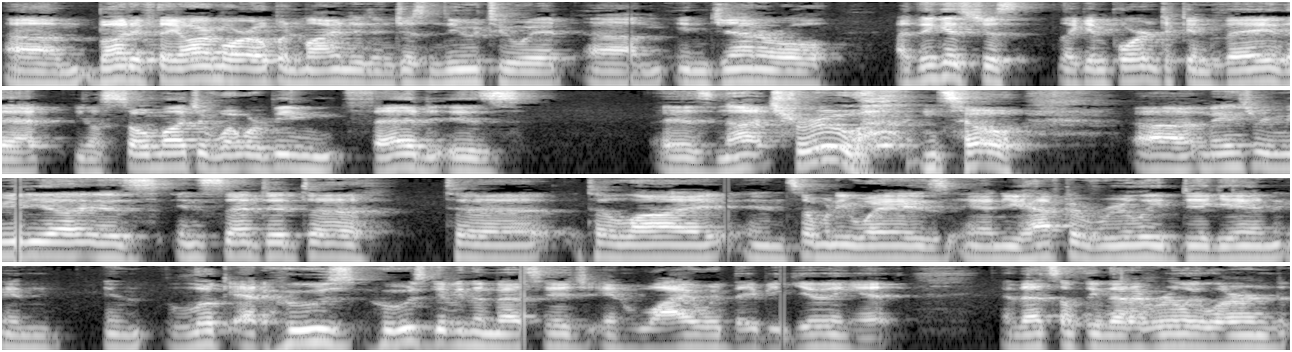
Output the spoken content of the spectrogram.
Um, but if they are more open minded and just new to it um, in general, I think it's just like important to convey that you know so much of what we're being fed is is not true, and so uh, mainstream media is incented to to to lie in so many ways, and you have to really dig in and, and look at who's who's giving the message and why would they be giving it. And that's something that I've really learned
